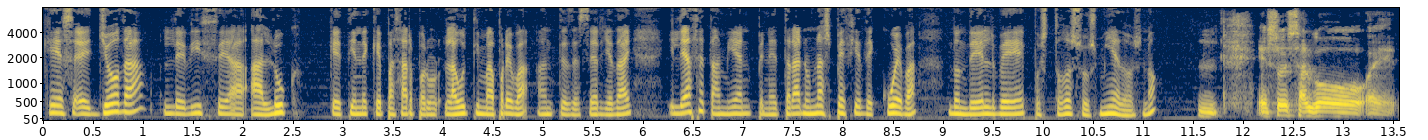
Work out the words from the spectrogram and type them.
que es eh, Yoda le dice a, a, Luke que tiene que pasar por la última prueba antes de ser Jedi y le hace también penetrar en una especie de cueva donde él ve pues todos sus miedos, ¿no? Mm. Eso es algo eh,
